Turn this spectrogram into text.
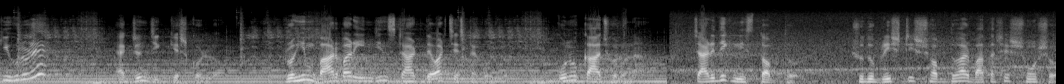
কি হলো রে? একজন জিজ্ঞেস করল। রহিম বারবার ইঞ্জিন স্টার্ট দেওয়ার চেষ্টা করল। কোনো কাজ হলো না। চারিদিক নিস্তব্ধ। শুধু বৃষ্টির শব্দ আর বাতাসের শোঁশো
